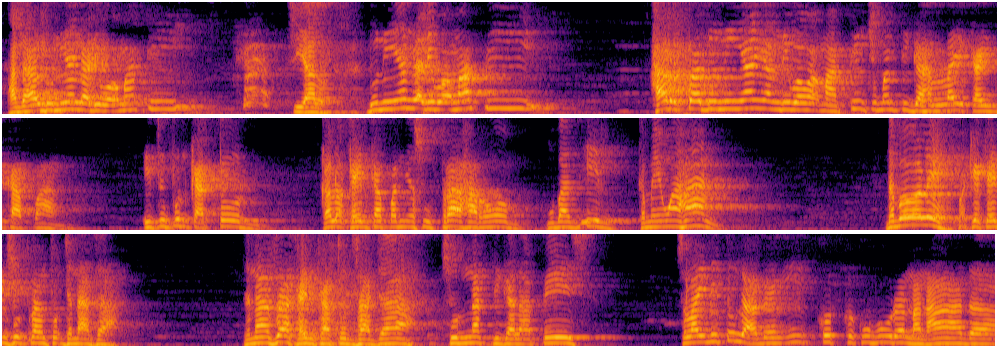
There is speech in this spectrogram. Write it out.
Padahal dunia nggak dibawa mati. Sial. Dunia nggak dibawa mati. Harta dunia yang dibawa mati cuma tiga helai kain kapan. Itu pun katun. Kalau kain kapannya sutra haram, mubazir, kemewahan. Tidak boleh pakai kain sutra untuk jenazah. Jenazah kain katun saja, sunat tiga lapis. Selain itu nggak ada yang ikut ke kuburan, mana ada.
